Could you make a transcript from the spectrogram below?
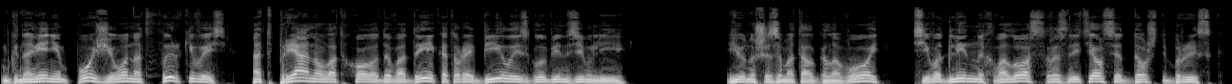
Мгновением позже он, отфыркиваясь, отпрянул от холода воды, которая била из глубин земли. Юноша замотал головой, с его длинных волос разлетелся дождь брызг.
